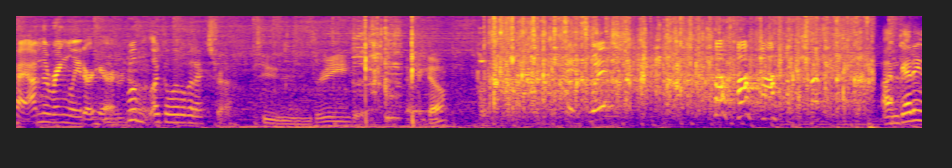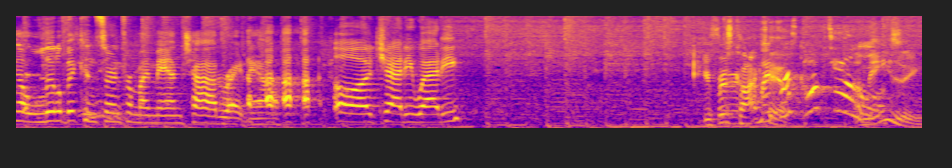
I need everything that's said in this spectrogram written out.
Okay, I'm the ringleader here. Well, like a little bit extra. Two, three. There we go. Okay, switch. I'm getting a little bit concerned for my man Chad right now. Oh, chatty waddy. Your first cocktail. My first cocktail. Amazing.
